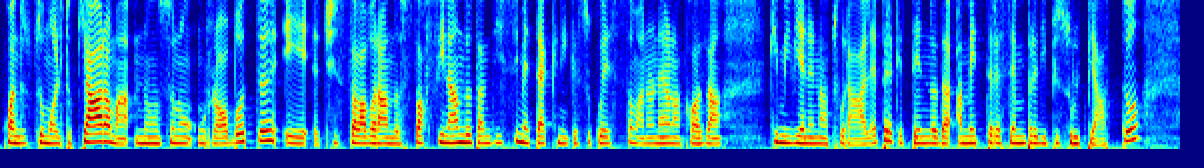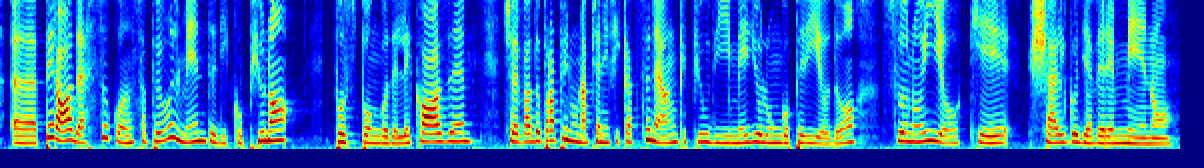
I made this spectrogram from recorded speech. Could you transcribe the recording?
quando è tutto molto chiaro ma non sono un robot e ci sto lavorando, sto affinando tantissime tecniche su questo ma non è una cosa che mi viene naturale perché tendo a mettere sempre di più sul piatto, eh, però adesso consapevolmente dico più no pospongo delle cose, cioè vado proprio in una pianificazione anche più di medio-lungo periodo, sono io che scelgo di avere meno,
